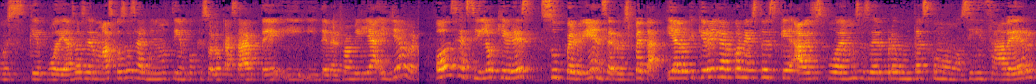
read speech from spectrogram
pues que podías hacer más cosas al mismo tiempo que solo casarte y, tener familia y ya, ¿verdad? O si así lo quieres, súper bien, se respeta. Y a lo que quiero llegar con esto es que a veces podemos hacer preguntas como sin saber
